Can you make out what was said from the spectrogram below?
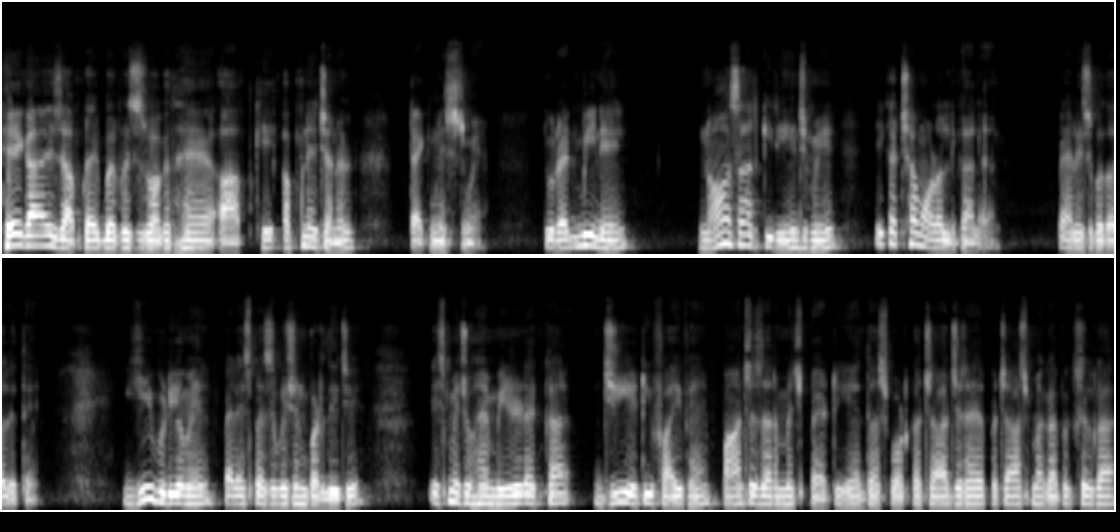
हे hey गाइस आपका एक बार फिर से स्वागत है आपके अपने चैनल टेक्निस्ट में। तो रेडमी ने 9000 की रेंज में एक अच्छा मॉडल निकाला है। पहले से बता देते हैं। ये वीडियो में पहले स्पेसिफिकेशन पढ़ लीजिए। इसमें जो है मीडियाटेक का जी एटी फाइव है, पाँच हज़ार एम बैटरी है, दस वॉट का चार्जर है, पचास मेगापिक्सल का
